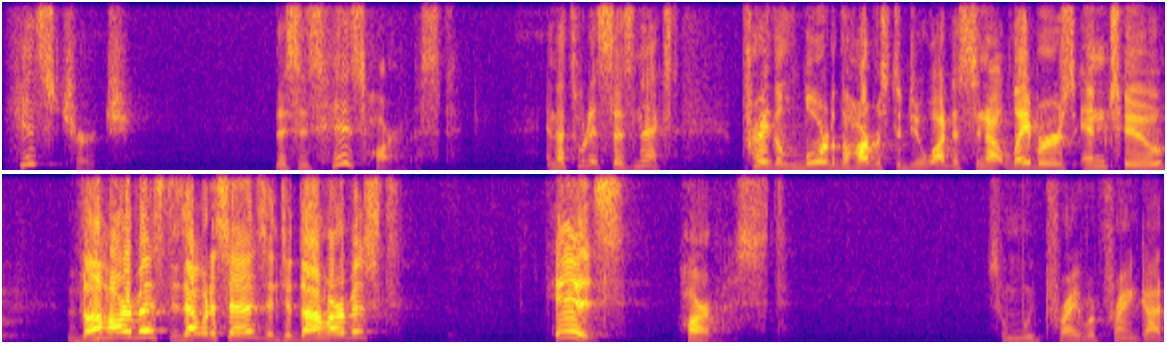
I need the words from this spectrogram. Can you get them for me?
His church. This is His harvest. And that's what it says next. Pray the Lord of the harvest to do what? To send out laborers into the harvest? Is that what it says? Into the harvest? His harvest. So when we pray, we're praying, God,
